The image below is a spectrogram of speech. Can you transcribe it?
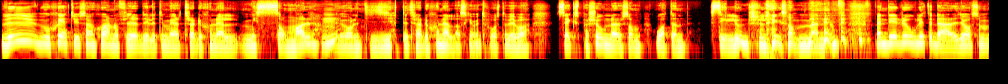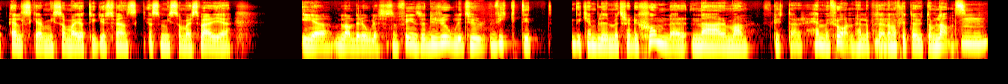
vi sket ju San Juan och firade lite mer traditionell midsommar. Mm. Vi var inte jättetraditionella ska vi inte påstå. Vi var sex personer som åt en sillunch. Liksom. Men, men det är roligt det där. Jag som älskar midsommar. Jag tycker svensk, alltså midsommar i Sverige är bland det roligaste som finns. Och det är roligt hur viktigt det kan bli med traditioner när man flyttar hemifrån, eller på mm. när man flyttar utomlands. Mm.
